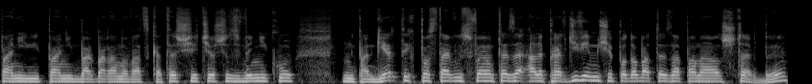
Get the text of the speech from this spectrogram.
pani, pani Barbara Nowacka też się cieszy z wyniku. Pan Giertych postawił swoją tezę, ale prawdziwie mi się podoba teza pana Szczerby,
